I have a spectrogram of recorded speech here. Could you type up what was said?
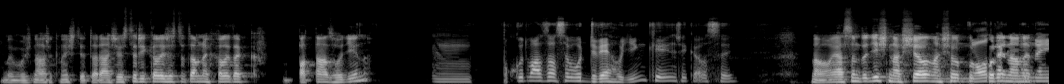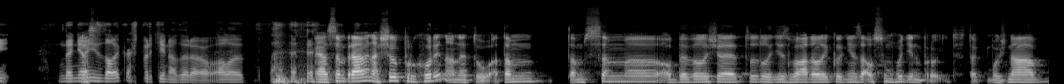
to mi možná řekneš ty teda, že jste říkali, že jste tam nechali tak 15 hodin? Mm, pokud máte za sebou dvě hodinky, říkal si. No, já jsem totiž našel, našel no, průchody na net. Není ani zdaleka čtvrtina teda, jo, ale... já jsem právě našel průchody na netu a tam tam jsem eh, objevil, že to lidi zvládali klidně za 8 hodin projít. Tak možná,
